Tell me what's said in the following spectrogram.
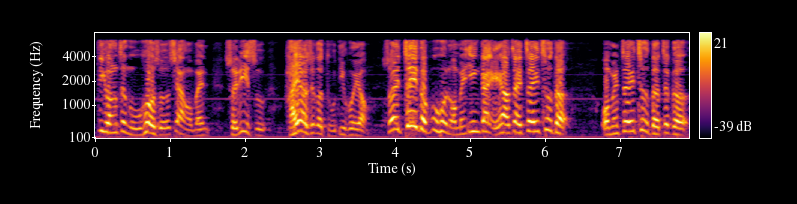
地方政府或者向我们水利署还要这个土地费用，所以这个部分我们应该也要在这一次的我们这一次的这个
